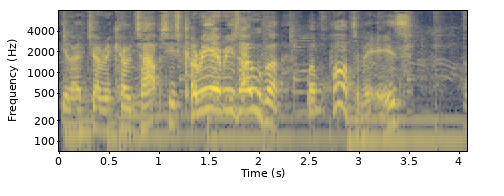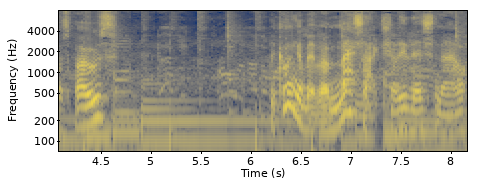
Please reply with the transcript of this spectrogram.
you know, if Jericho taps, his career is over. Well, part of it is, I suppose. Becoming a bit of a mess, actually, this now.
